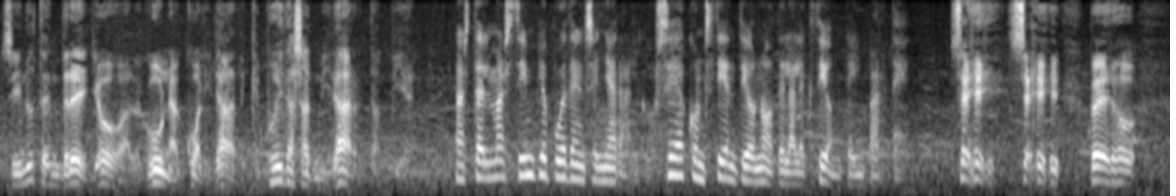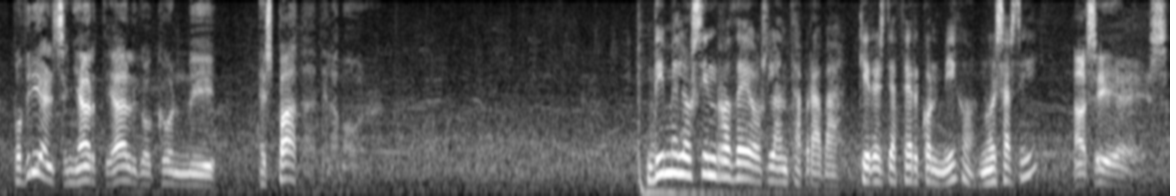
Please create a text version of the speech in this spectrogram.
si no tendré yo alguna cualidad que puedas admirar también. Hasta el más simple puede enseñar algo, sea consciente o no de la lección que imparte. Sí, sí, pero podría enseñarte algo con mi espada del amor. Dímelo sin rodeos, Lanza Brava. ¿Quieres yacer conmigo? ¿No es así? Así es.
